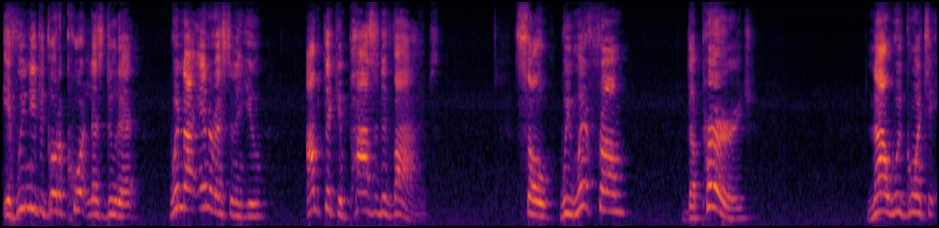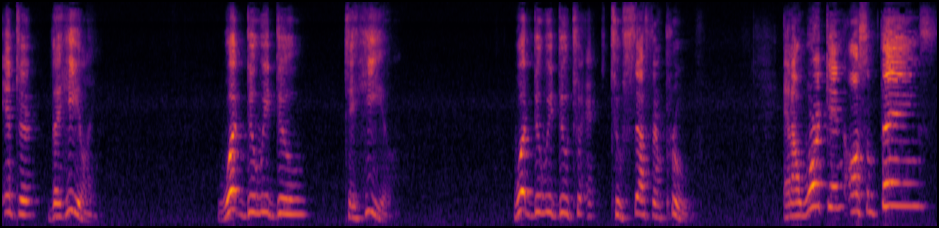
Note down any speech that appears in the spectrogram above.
If we need to go to court, let's do that. We're not interested in you. I'm thinking positive vibes. So we went from the purge. Now we're going to enter the healing. What do we do to heal? What do we do to, to self-improve? And I'm working on some things.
